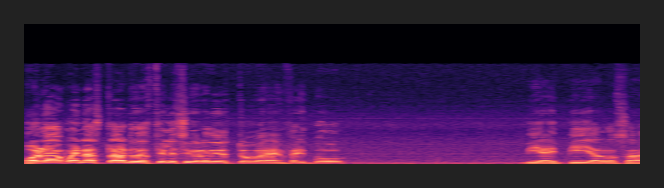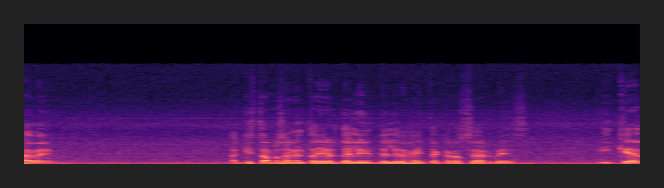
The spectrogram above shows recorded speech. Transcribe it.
Hola, buenas tardes, fieles seguidores de YouTube en Facebook. VIP, ya lo saben. Aquí estamos en el taller de Tech Cross Service. Y que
